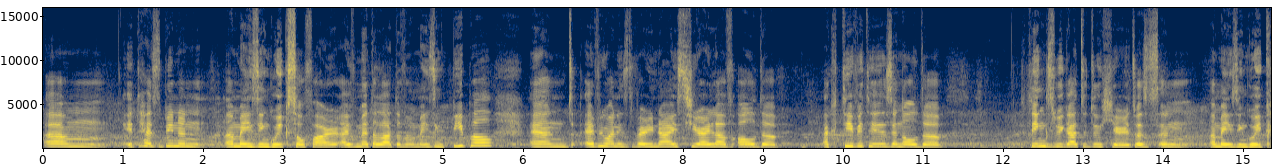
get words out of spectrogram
Um, it has been an amazing week so far. I've met a lot of amazing people, and everyone is very nice here. I love all the activities and all the things we got to do here. It was an amazing week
